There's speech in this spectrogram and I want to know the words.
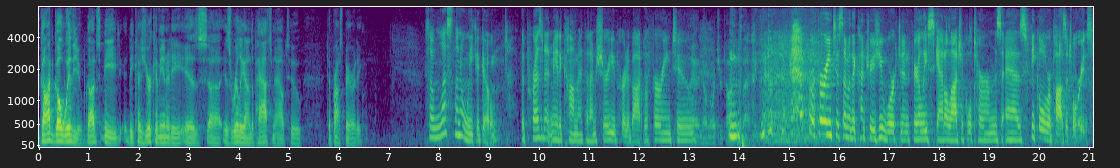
God go with you, Godspeed, because your community is, uh, is really on the path now to, to prosperity. So, less than a week ago, the president made a comment that I'm sure you've heard about, referring to. I don't know what you're talking about. referring to some of the countries you worked in in fairly scatological terms as fecal repositories.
